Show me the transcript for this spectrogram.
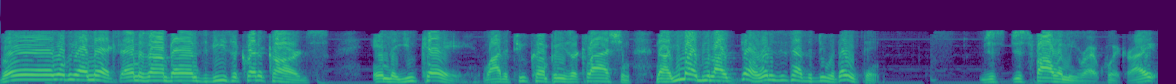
But what we got next? Amazon bans Visa credit cards in the UK. Why the two companies are clashing. Now you might be like, yo, what does this have to do with anything? Just just follow me right quick, right?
